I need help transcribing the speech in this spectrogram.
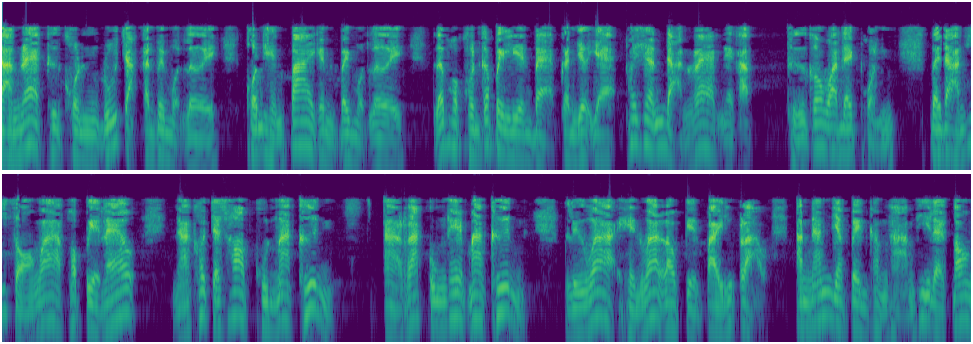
ด่านแรกคือคนรู้จักกันไปหมดเลย คนเห็นป้ายกันไปหมดเลย แล้วพอคนก็ไปเรียนแบบกันเยอะแยะ เพราะฉะนั้นด่านแรกเนี่ยครับถือก็ว่าได้ผลในด่านที่สองว่าพอเปลี่ยนแล้วนะเขาจะชอบคุณมากขึ้น รักกรุงเทพมากขึ้น หรือว่าเห็นว่าเราเปลี่ยนไปหรือเปล่า อันนั้นยังเป็นคำถามที่เราต้อง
